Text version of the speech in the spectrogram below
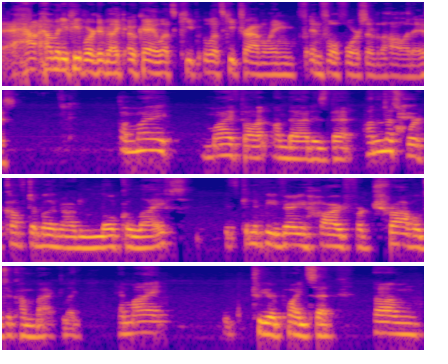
how, how many people are going to be like, okay, let's keep let's keep traveling in full force over the holidays? Uh, my my thought on that is that unless we're comfortable in our local lives, it's going to be very hard for travel to come back. Like, am I, to your point, Seth, um,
